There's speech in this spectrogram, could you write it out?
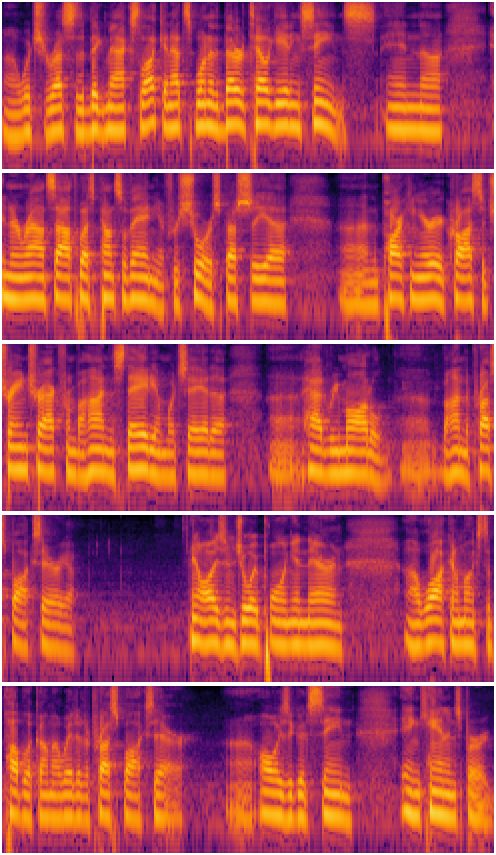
uh, which the rest of the Big Mac's luck, and that's one of the better tailgating scenes in uh, in and around Southwest Pennsylvania for sure, especially uh, uh in the parking area across the train track from behind the stadium, which they had uh, uh, had remodeled behind the press box area. I always enjoy pulling in there and walking amongst the public on my way to the press box there. always a good scene in Canonsburg.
